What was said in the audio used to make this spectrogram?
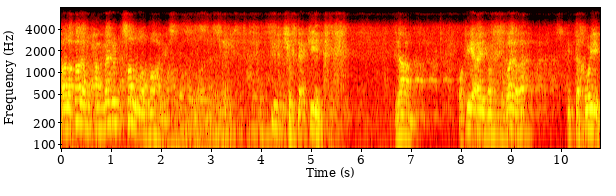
قال قال محمد صلى الله عليه وسلم. شوف تأكيد. نعم. وفيه أيضا مبالغة في التخويف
